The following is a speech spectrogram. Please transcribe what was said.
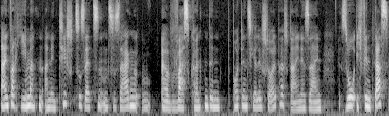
einfach jemanden an den Tisch zu setzen und zu sagen, äh, was könnten denn potenzielle Stolpersteine sein. So, ich finde, das,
